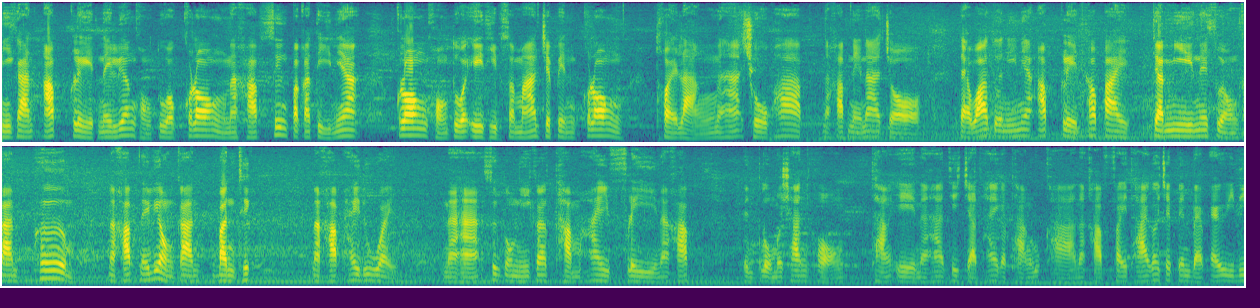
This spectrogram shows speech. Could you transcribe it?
มีการอัปเกรดในเรื่องของตัวกล้องนะครับซึ่งปกติเนี่ยกล้องของตัว a t i v Smart จะเป็นกล้องถอยหลังนะฮะโชว์ภาพนะครับในหน้าจอ แต่ว่าตัวนี้เนี่ยอัปเกรดเข้าไปจะมีในส่วนของการเพิ่ม นะครับในเรื่องของการบันทึกนะครับให้ด้วยนะฮะซึ่งตรงนี้ก็ทำให้ฟรีนะครับ เป็นโปรโมชั่นของทาง A นะฮะที่จัดให้กับทางลูกค้านะครับ ไฟท้ายก็จะเป็นแบบ LED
